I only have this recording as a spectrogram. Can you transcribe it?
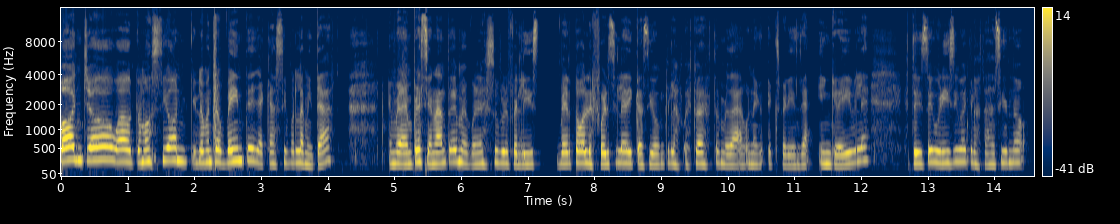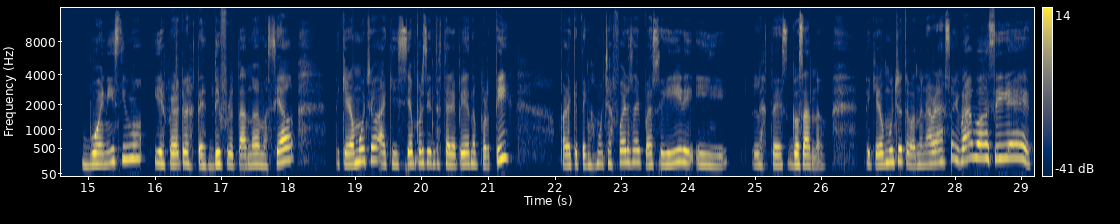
Poncho, wow, qué emoción, kilómetro 20, ya casi por la mitad. En verdad impresionante, me pone súper feliz ver todo el esfuerzo y la dedicación que le has puesto a esto, en verdad es una experiencia increíble. Estoy segurísima que lo estás haciendo buenísimo y espero que lo estés disfrutando demasiado. Te quiero mucho, aquí 100% estaré pidiendo por ti para que tengas mucha fuerza y puedas seguir y, y la estés gozando. Te quiero mucho, te mando un abrazo y vamos, sigue.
